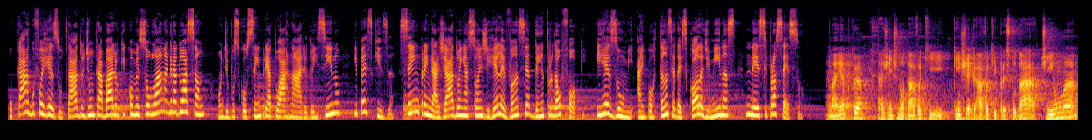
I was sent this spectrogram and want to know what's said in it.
o cargo foi resultado de um trabalho que começou lá na graduação, onde buscou sempre atuar na área do ensino e pesquisa, sempre engajado em ações de relevância dentro da UFOP, e resume a importância da Escola de Minas nesse processo. Na época, a gente notava que quem chegava aqui para estudar tinha uma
